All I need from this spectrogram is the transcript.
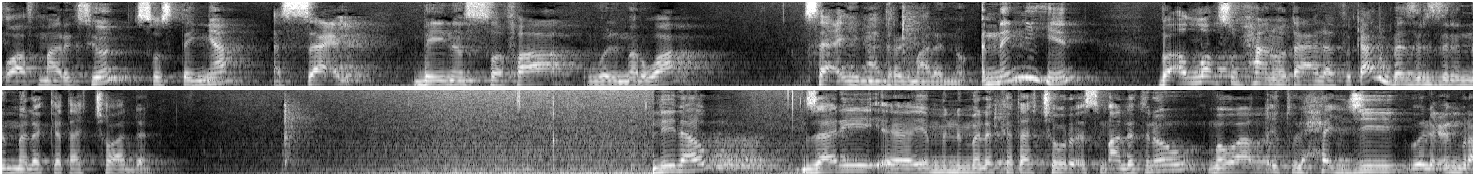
ጠዋፍ ማድረግ ሲሆን ሶስተኛ አሳዒ በይነ ሰፋ ወልመርዋ ሳዒ ማድረግ ማለት ነው። እነኚህን በአላህ ስብሓን ወተዓላ ፍቃድ በዝርዝር እንመለከታቸዋለን ሌላው ዛሬ የምንመለከታቸው ርዕስ ማለት ነው መዋቂቱ ልሐጂ ወልዑምራ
